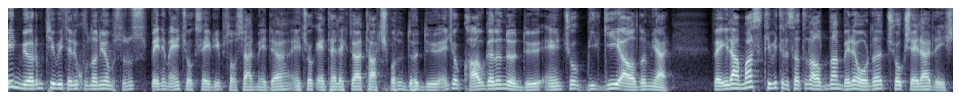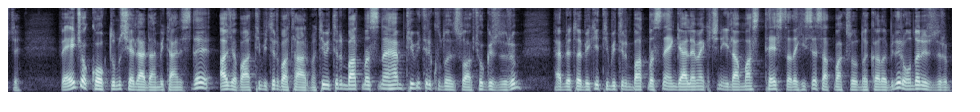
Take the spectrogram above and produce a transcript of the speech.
Bilmiyorum Twitter'ı kullanıyor musunuz? Benim en çok sevdiğim sosyal medya, en çok entelektüel tartışmanın döndüğü, en çok kavganın döndüğü, en çok bilgiyi aldığım yer. Ve Elon Musk Twitter'ı satın aldığından beri orada çok şeyler değişti. Ve en çok korktuğumuz şeylerden bir tanesi de acaba Twitter batar mı? Twitter'ın batmasına hem Twitter kullanıcısı olarak çok üzülürüm hem de tabii ki Twitter'ın batmasını engellemek için Elon Musk Tesla'da hisse satmak zorunda kalabilir. Ondan üzülürüm.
